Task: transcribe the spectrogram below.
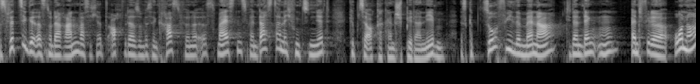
das Witzige ist nur daran, was ich jetzt auch wieder so ein bisschen krass finde, ist, meistens, wenn das dann nicht funktioniert, gibt es ja auch gar kein Spiel daneben. Es gibt so viele Männer, die dann denken, entweder ohne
